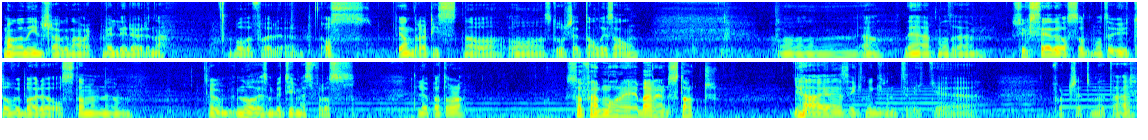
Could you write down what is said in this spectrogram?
mange av de innslagene har vært veldig rørende. Både for eh, oss, de andre artistene og, og stort sett alle i salen. Og ja, det er på en måte suksess det også, på en måte utover bare oss, da. Men liksom, jo, noe av det som betyr mest for oss i løpet av et år, da. Så fem år er bare en start. Ja, jeg ser ikke noen grunn til å ikke fortsette med dette her.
